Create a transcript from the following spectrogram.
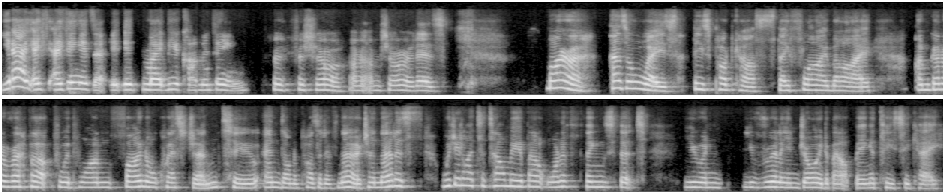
Yeah i, I think it's a it, it might be a common thing. For, for sure I'm, I'm sure it is. Myra as always these podcasts they fly by. I'm going to wrap up with one final question to end on a positive note. And that is Would you like to tell me about one of the things that you and you've really enjoyed about being a TCK?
